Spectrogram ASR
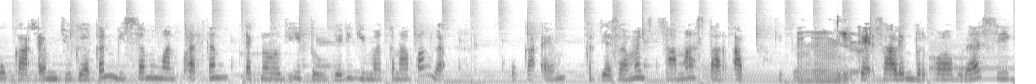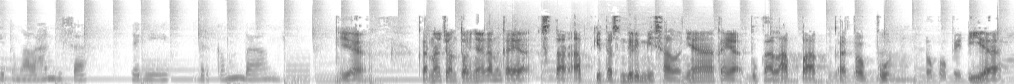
UKM juga kan bisa memanfaatkan teknologi itu jadi gimana kenapa nggak UKM kerjasama sama startup gitu. Hmm, jadi yeah. kayak saling berkolaborasi gitu, malahan bisa jadi berkembang. Iya. Yeah. Karena contohnya kan kayak startup kita sendiri misalnya kayak Bukalapak ataupun hmm. Tokopedia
